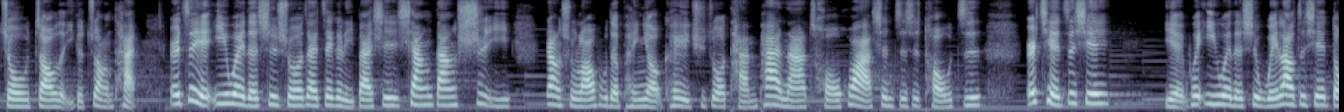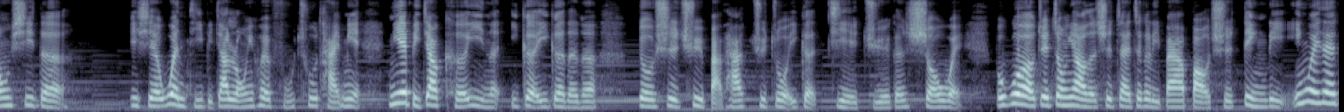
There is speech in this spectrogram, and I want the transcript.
周遭的一个状态，而这也意味的是说，在这个礼拜是相当适宜让属老虎的朋友可以去做谈判啊、筹划，甚至是投资，而且这些也会意味的是围绕这些东西的一些问题比较容易会浮出台面，你也比较可以呢一个一个的呢。就是去把它去做一个解决跟收尾。不过最重要的是，在这个礼拜要保持定力，因为在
